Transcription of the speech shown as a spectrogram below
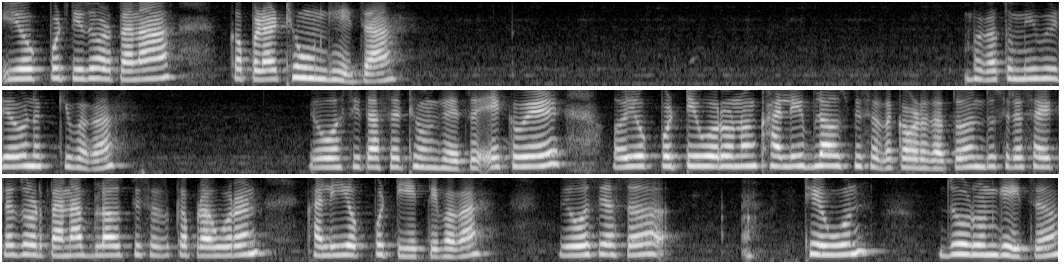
योगपट्टी जोडताना कपडा ठेवून घ्यायचा. बघा तुम्ही व्हिडिओ नक्की बघा. व्यवस्थित असं ठेवून घ्यायचं. एक वेळ योगपट्टीवरून खाली ब्लाऊज पिसाचा कपडा जातो आणि दुसऱ्या साईडला जोडताना ब्लाऊज पिसाचा कपडावरून खाली योगपट्टी येते बघा. व्यवस्थित असं ठेवून जोडून घ्यायचं.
